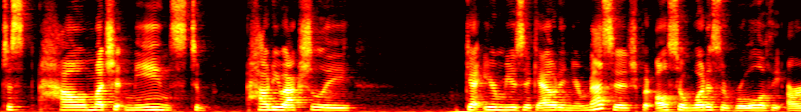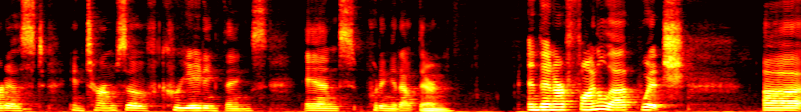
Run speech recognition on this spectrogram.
just how much it means to how do you actually get your music out and your message, but also what is the role of the artist in terms of creating things and putting it out there. And then our final app, which uh,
